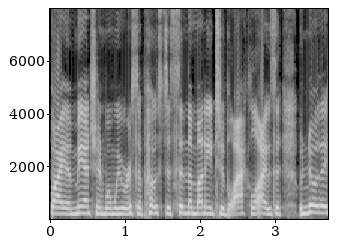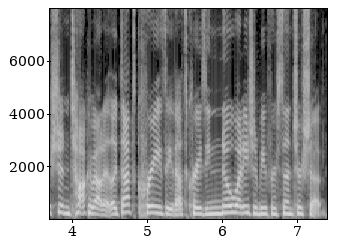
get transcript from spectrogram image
buy a mansion when we were supposed to send the money to Black Lives lives. No, they shouldn't talk about it. Like, that's crazy. That's crazy. Nobody should be for censorship.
